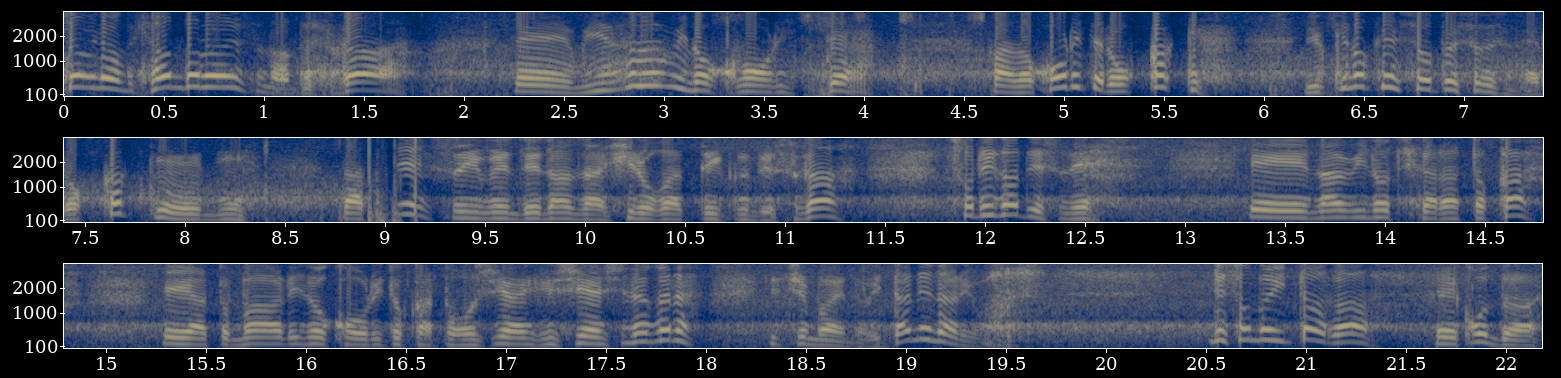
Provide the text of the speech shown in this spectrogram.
ちなみにキャンドルアイスなんですが、えー、湖の氷ってあの氷って六角形雪の結晶と一緒ですね。六角形になって水面でだんだん広がっていくんですがそれがですね、えー、波の力とか、えー、あと周りの氷とかと押し合いへし合いしながら1枚の板になります。でその板が、えー、今度は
